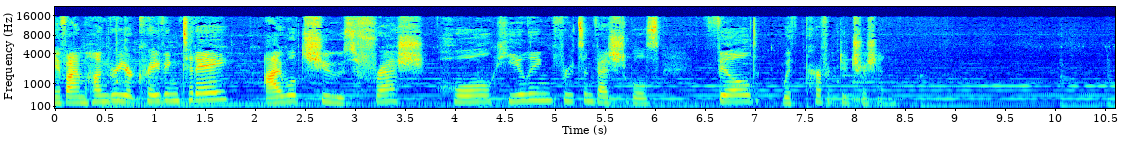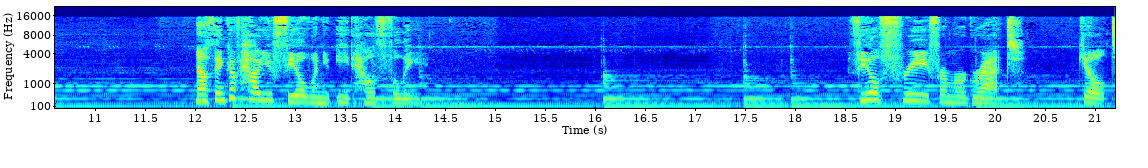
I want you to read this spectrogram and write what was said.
If I'm hungry or craving today, I will choose fresh, whole, healing fruits and vegetables filled with perfect nutrition. Now think of how you feel when you eat healthfully. Feel free from regret, guilt,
